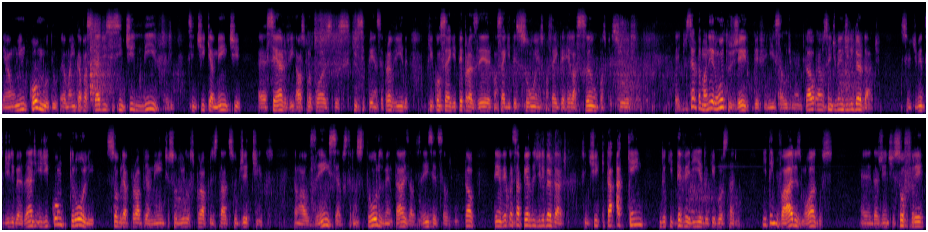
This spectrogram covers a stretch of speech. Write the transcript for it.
é um incômodo, é uma incapacidade de se sentir livre, sentir que a mente é, serve aos propósitos que se pensa para a vida, que consegue ter prazer, consegue ter sonhos, consegue ter relação com as pessoas. É, de certa maneira, um outro jeito de definir saúde mental é o sentimento de liberdade sentimento de liberdade e de controle sobre a própria mente, sobre os próprios estados subjetivos. Então, a ausência, os transtornos mentais, a ausência de saúde mental, tem a ver com essa perda de liberdade. Sentir que está aquém do que deveria, do que gostaria. E tem vários modos é, da gente sofrer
